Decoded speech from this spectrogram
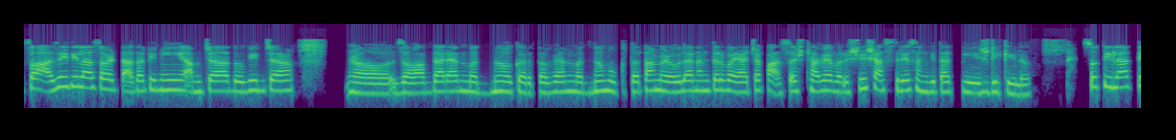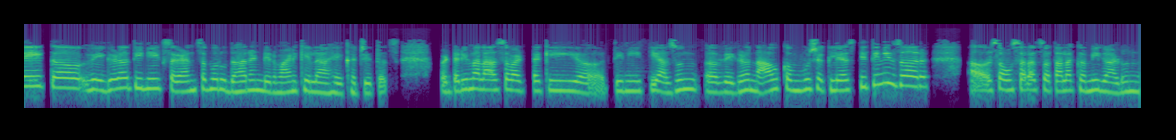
सो आजही तिला असं वाटतं. आता तिने आमच्या दोघींच्या जबाबदाऱ्यांमधनं कर्तव्यांमधनं मुक्तता मिळवल्यानंतर वयाच्या पासष्टाव्या वर्षी शास्त्रीय संगीतात पीएचडी केलं. सो तिला ते एक वेगळं तिने एक सगळ्यांसमोर उदाहरण निर्माण केलं आहे खचितच. पण तरी मला असं वाटतं की तिने ती अजून वेगळं नाव कमवू शकली असती. तिने जर संसारात स्वतःला कमी गाडून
